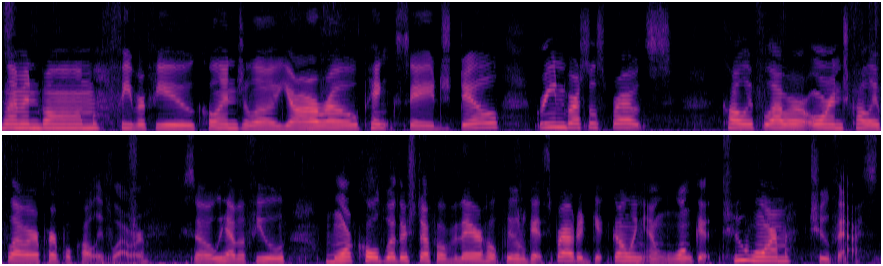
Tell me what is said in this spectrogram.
lemon balm, feverfew, calendula, yarrow, pink sage, dill, green Brussels sprouts, cauliflower, orange cauliflower, purple cauliflower. So we have a few more cold weather stuff over there. Hopefully it'll get sprouted, get going, and won't get too warm too fast.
